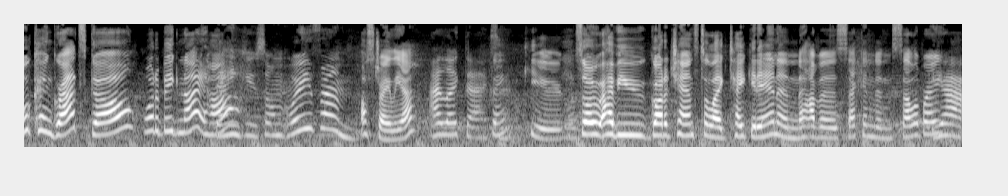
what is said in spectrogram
Well, congrats, girl. What a big night, huh? Thank you so much. Where are you from? Australia. I like that accent. Thank you. So, have you got a chance to like take it in and have a second and celebrate? Yeah,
